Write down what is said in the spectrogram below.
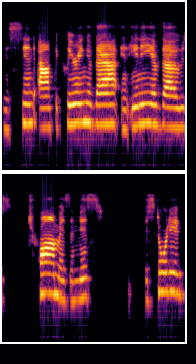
You send out the clearing of that and any of those traumas and mis distorted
